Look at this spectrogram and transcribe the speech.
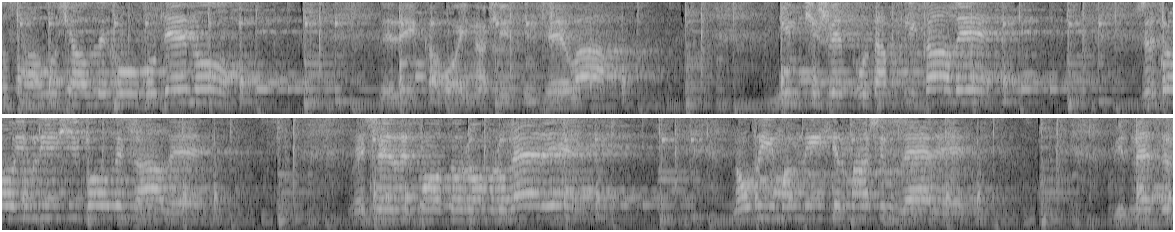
То сталося в лиху годину, велика війна ще скінчила. Німці швидко так втікали, вже зброю в лісі полишали, лишили з мотором ровери, новий малий машин глери, віднесе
